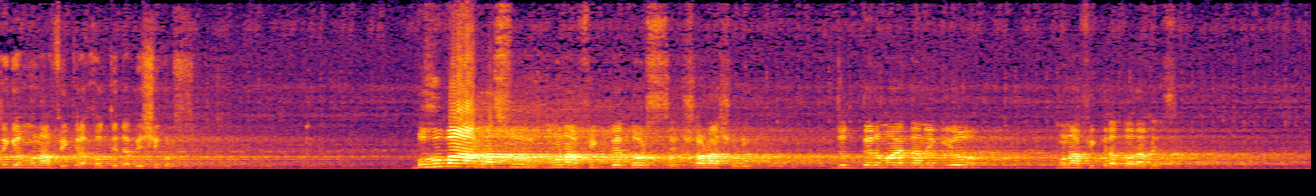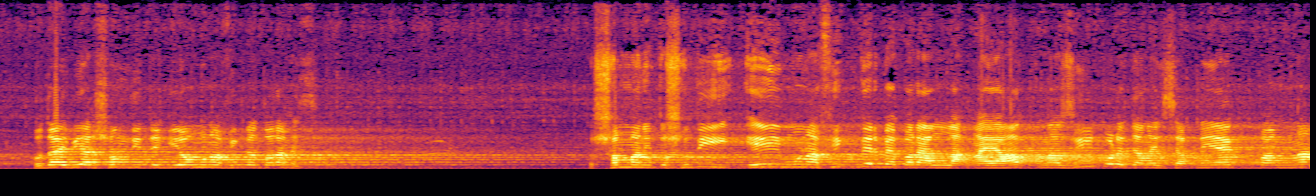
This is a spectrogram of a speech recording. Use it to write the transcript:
থেকে মুনাফিকরা ক্ষতিটা বেশি করছে। বহুবার রাসুল মুনাফিকরে ধরছে সরাসরি। যুদ্ধের ময়দানে গিয়েও মুনাফিকরা ধরা খাইছে। হুদাই বিয়ার সন্ধিতে গিয়েও মুনাফিকরা ধরা খাইছে। সম্মানিত শুধু এই মুনাফিকদের ব্যাপারে আল্লাহ আয়াত নাজিল করে জানাইছে, আপনি একবার না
